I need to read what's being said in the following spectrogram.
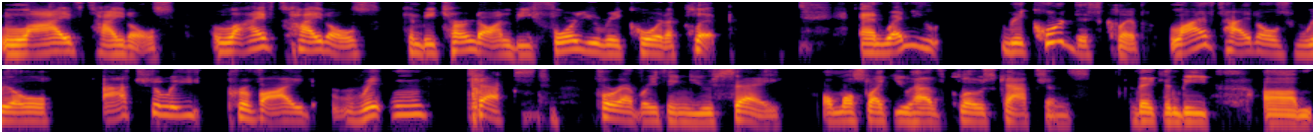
live titles. Live titles can be turned on before you record a clip. And when you record this clip, live titles will actually provide written text for everything you say, almost like you have closed captions. They can be um,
